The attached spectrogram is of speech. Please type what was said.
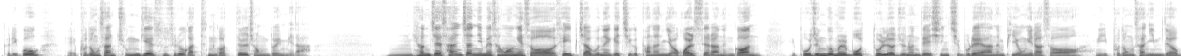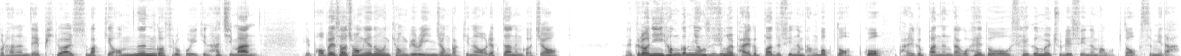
그리고 부동산 중개 수수료 같은 것들 정도입니다. 음, 현재 사연자님의 상황에서 세입자분에게 지급하는 여월세라는 건 보증금을 못 돌려주는 대신 지불해야 하는 비용이라서 이 부동산 임대업을 하는데 필요할 수밖에 없는 것으로 보이긴 하지만 법에서 정해놓은 경비로 인정받기는 어렵다는 거죠. 그러니 현금 영수증을 발급받을 수 있는 방법도 없고 발급받는다고 해도 세금을 줄일 수 있는 방법도 없습니다.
